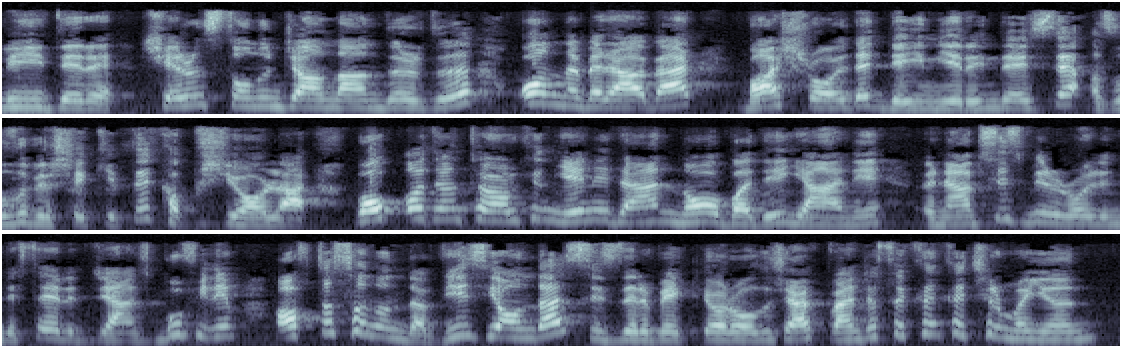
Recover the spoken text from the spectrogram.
lideri Sharon Stone'un canlandırdığı onunla beraber başrolde deyim yerinde ise azılı bir şekilde kapışıyorlar. Bob Odenkirk'ün yeniden Nobody yani önemsiz bir rolünde seyredeceğiniz bu film hafta sonunda vizyonda sizleri bekliyor olacak. Bence sakın kaçırmayın.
